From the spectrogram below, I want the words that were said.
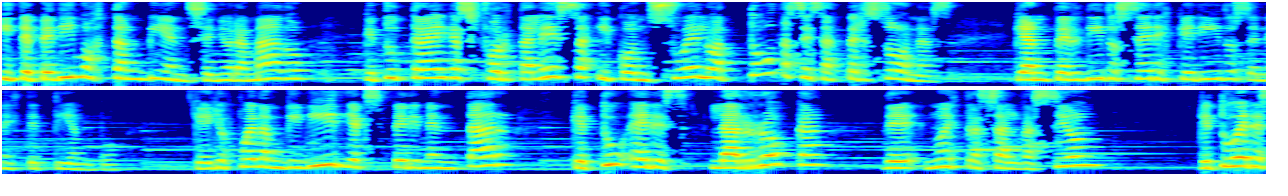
Y te pedimos también, Señor amado, que tú traigas fortaleza y consuelo a todas esas personas que han perdido seres queridos en este tiempo, que ellos puedan vivir y experimentar que tú eres la roca de nuestra salvación, que tú eres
